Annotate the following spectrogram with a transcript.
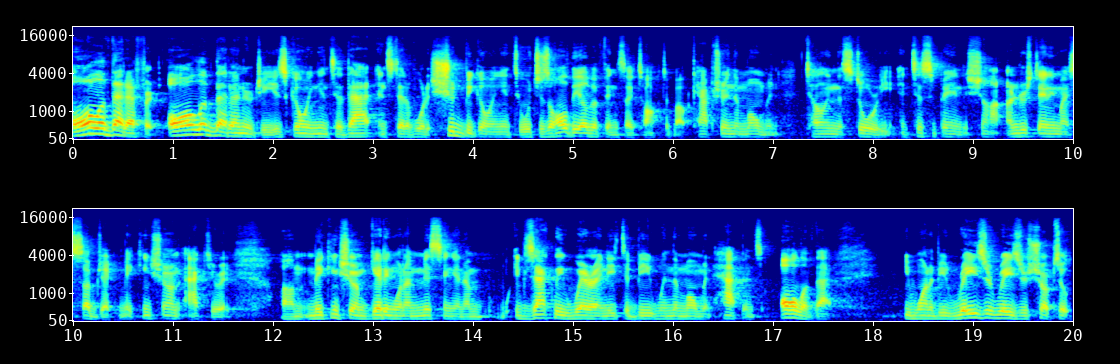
all of that effort all of that energy is going into that instead of what it should be going into which is all the other things i talked about capturing the moment telling the story anticipating the shot understanding my subject making sure i'm accurate um, making sure i'm getting what i'm missing and i'm exactly where i need to be when the moment happens all of that you want to be razor, razor sharp. So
